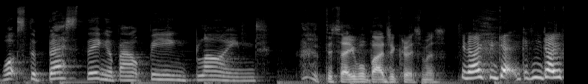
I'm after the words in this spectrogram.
What's the best thing about being blind? Disabled badge at Christmas. You know, I can get can go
